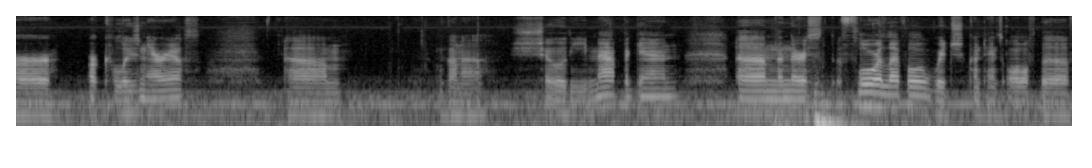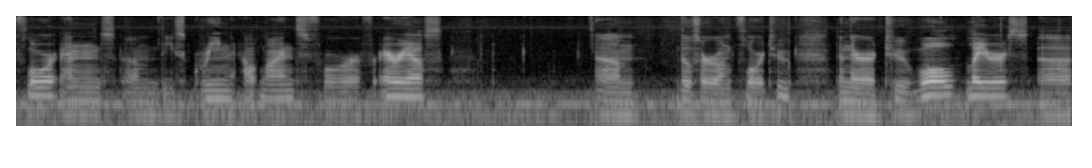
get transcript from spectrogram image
are, are collision areas. Um, I'm gonna show the map again. Um, then there's the floor level, which contains all of the floor and um, these green outlines for, for areas. Um, those are on floor two. Then there are two wall layers, uh,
